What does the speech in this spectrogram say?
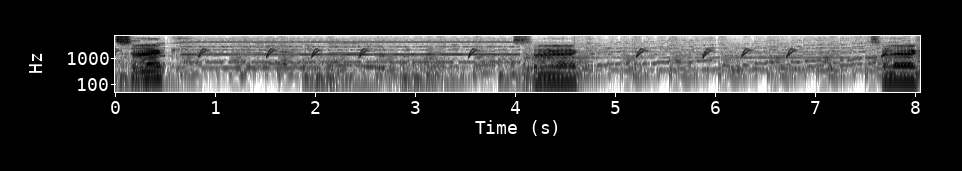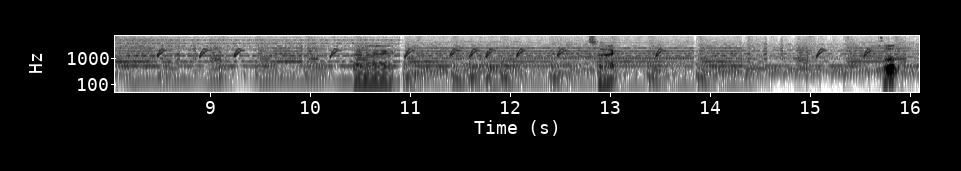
Sack. 어?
